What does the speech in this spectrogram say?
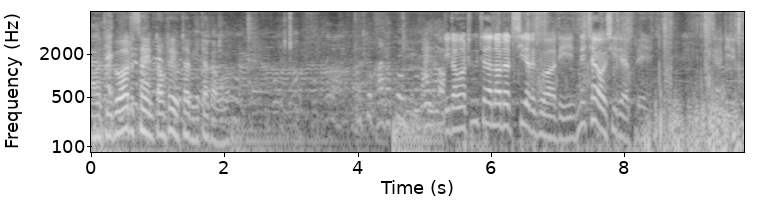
ဟောဒီဘောတစ်ဆင့်တောင်ထိပ်ကိုထပ်ပြီးတက်ကပါ ဒီတောင်မှာထူးခြားနောက်တစ်ရှိတဲ့တကူကဒီနှစ်ချက်အောင်ရှိတဲ့ပင်ဒီတစ်ခု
